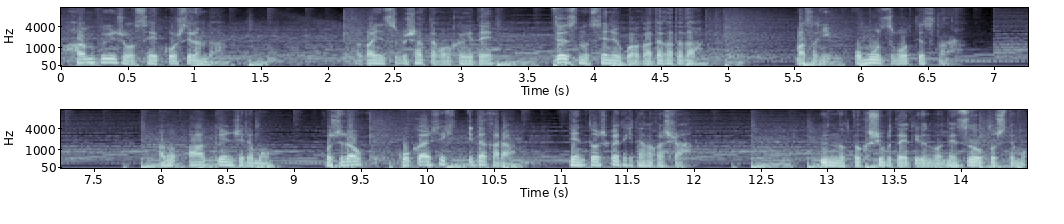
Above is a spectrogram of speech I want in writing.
半分以上成功してるんだ。互いに潰し合ったおかげで、ゼウスの戦力はガタガタだ。まさに思うツボってやつだな。あのアークエンジェルも、こちらを誤解していたから、戦闘を仕掛けてきたのかしら。軍の特殊部隊というのを捏造としても、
